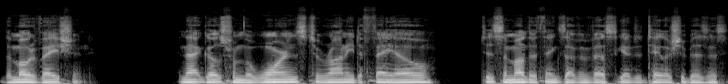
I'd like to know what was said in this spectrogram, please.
the motivation, and that goes from the Warrens to Ronnie DeFeo to some other things I've investigated, the Taylor business,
